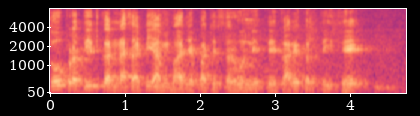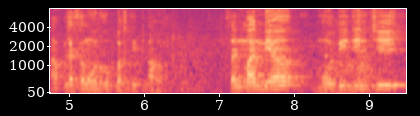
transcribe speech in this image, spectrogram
तो प्रतीत करण्यासाठी आम्ही भाजपाचे सर्व नेते कार्यकर्ते इथे आपल्यासमोर उपस्थित आहोत. सन्मान्य मोदीजींची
